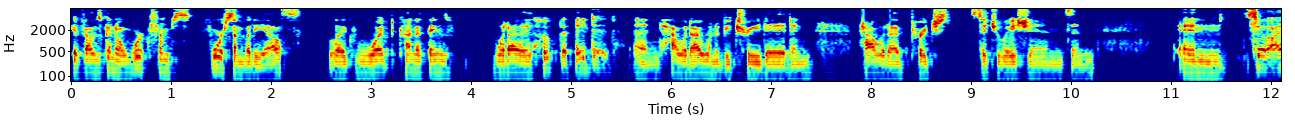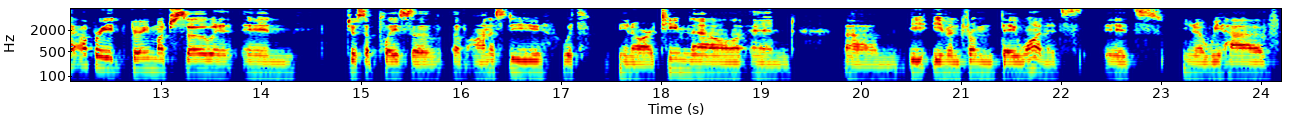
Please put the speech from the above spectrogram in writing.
if I was going to work from for somebody else, like what kind of things would I hope that they did, and how would I want to be treated, and how would I approach situations? And and so I operate very much so in, just a place of, of honesty with you know our team now. And um, e- even from day one it's it's you know we have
